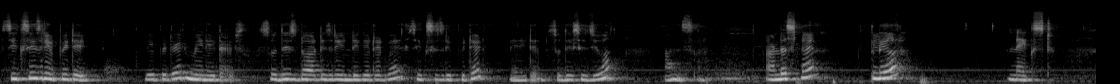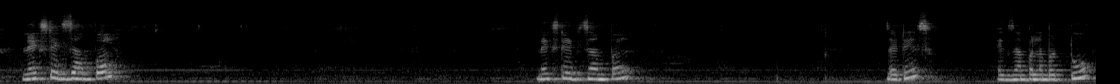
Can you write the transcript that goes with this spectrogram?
6 is repeated repeated many times. So this dot is indicated by 6 is repeated many times. So this is your answer. Understand? Clear? Next. Next example. Next example. That is example number 2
